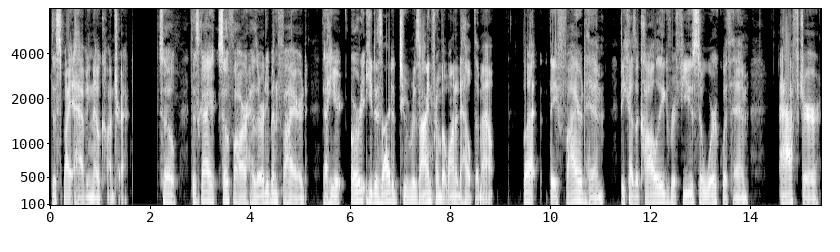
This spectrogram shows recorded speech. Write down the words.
despite having no contract. So, this guy so far has already been fired that he already he decided to resign from but wanted to help them out. But they fired him because a colleague refused to work with him after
